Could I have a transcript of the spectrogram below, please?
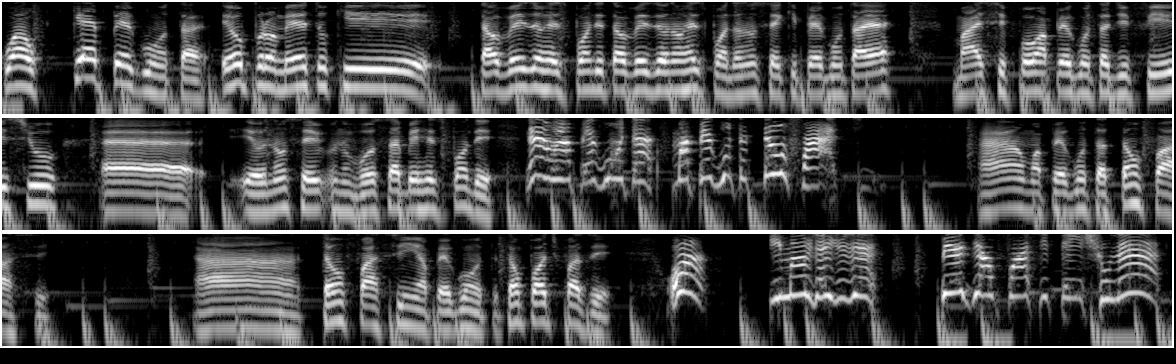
Qualquer pergunta, eu prometo que talvez eu responda e talvez eu não responda. Eu não sei que pergunta é, mas se for uma pergunta difícil, é, eu não sei, eu não vou saber responder. Não, é uma pergunta, uma pergunta tão fácil. Ah, uma pergunta tão fácil. Ah, tão facinha a pergunta. Então pode fazer. Ô, irmão Zé José, pé de alface tem chulé?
